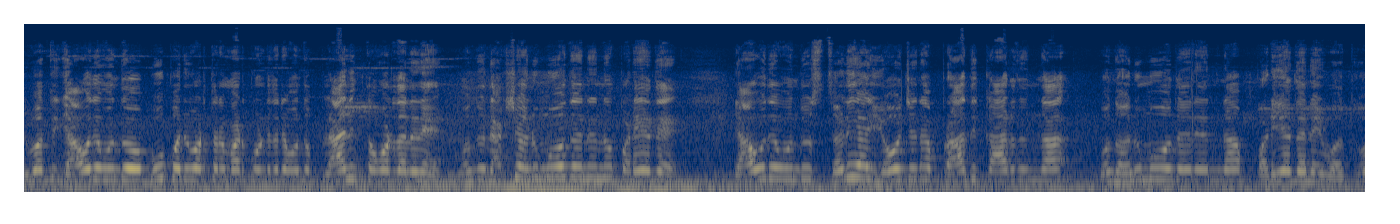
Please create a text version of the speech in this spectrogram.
ಇವತ್ತು ಯಾವುದೇ ಒಂದು ಭೂ ಪರಿವರ್ತನೆ ಮಾಡ್ಕೊಂಡಿದ್ರೆ ಒಂದು ಪ್ಲಾನಿಂಗ್ ತಗೊಳ್ದೇ ಒಂದು ನಕ್ಷೆ ಅನುಮೋದನೆಯನ್ನು ಪಡೆಯದೆ, ಯಾವುದೇ ಒಂದು ಸ್ಥಳೀಯ ಯೋಜನಾ ಪ್ರಾಧಿಕಾರದಿಂದ ಒಂದು ಅನುಮೋದನೆಯನ್ನು ಪಡೆಯದೇ ಇವತ್ತು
